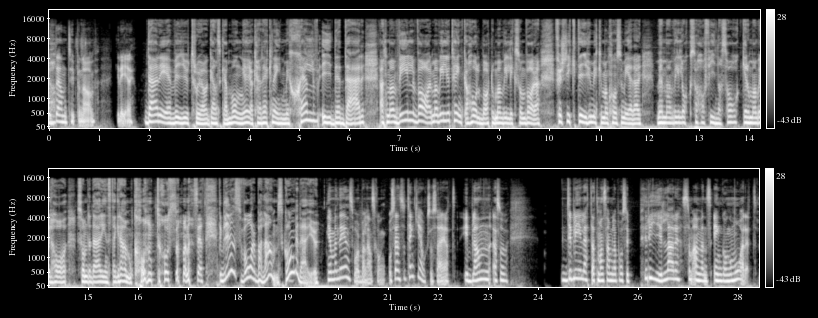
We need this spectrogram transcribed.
Lite den typen av grejer. Där är vi ju, tror jag, ganska många. Jag kan räkna in mig själv i det där. Att man vill vara, man vill ju tänka hållbart och man vill liksom vara försiktig i hur mycket man konsumerar. Men man vill också ha fina saker och man vill ha som det där Instagramkontot som man har sett. Det blir en svår balansgång det där ju. Ja, men det är en svår balansgång. Och Sen så tänker jag också så här att ibland, alltså, det blir lätt att man samlar på sig prylar som används en gång om året. Typ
